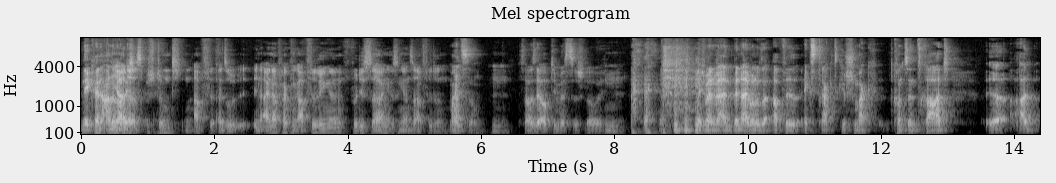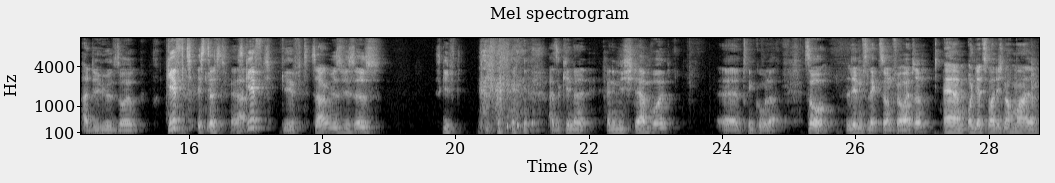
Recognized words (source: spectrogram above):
Nee, keine Ahnung, ja, da ist bestimmt ein Apfel, also in einer Packung Apfelringe, würde ich sagen, ist ein ganzer Apfel drin. meinst du? Hm. Das ist aber sehr optimistisch, glaube ich. Hm. ich meine, wenn, wenn einfach nur so Apfelextrakt, Geschmack, Konzentrat, äh, Ad- Aldehylsäure, Gift ist das. Ja. Das Gift. Gift. Sagen wir es, wie es ist. Das Gift. also Kinder, wenn ihr nicht sterben wollt, äh, trink Cola. So, Lebenslektion für heute. Ähm, und jetzt wollte ich noch mal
